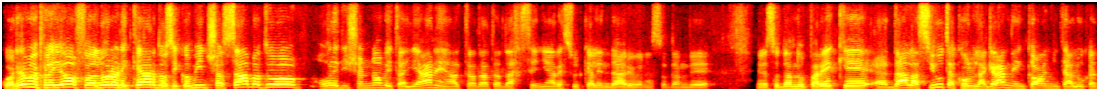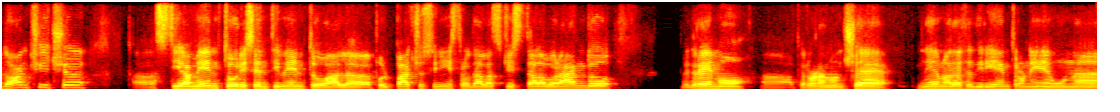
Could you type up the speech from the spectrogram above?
Guardiamo i playoff, allora Riccardo si comincia sabato, ore 19 italiane, altra data da segnare sul calendario, ve ne sto dando, ne sto dando parecchie, eh, Dallas Utah con la grande incognita Luca Doncic, uh, stiramento, risentimento al polpaccio sinistro, Dallas ci sta lavorando, vedremo, uh, per ora non c'è né una data di rientro né una,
